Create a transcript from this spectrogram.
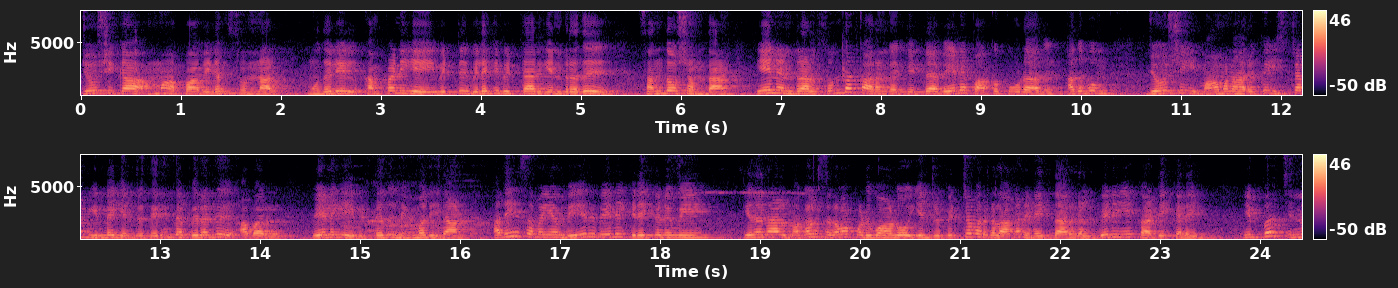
ஜோஷிகா அம்மா அப்பாவிடம் சொன்னாள் முதலில் கம்பெனியை விட்டு விலகிவிட்டார் என்றது சந்தோஷம்தான். ஏனென்றால் சொந்தக்காரங்க கிட்ட வேலை பார்க்கக்கூடாது அதுவும் ஜோஷி மாமனாருக்கு இஷ்டம் இல்லை என்று தெரிந்த பிறகு அவர் வேலையை விட்டது நிம்மதிதான். அதே சமயம் வேறு வேலை கிடைக்கணுமே? இதனால் மகள் சிரமப்படுவாளோ என்று பெற்றவர்களாக நினைத்தார்கள். வெளியே காட்டிக்கலை. இப்போ சின்ன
